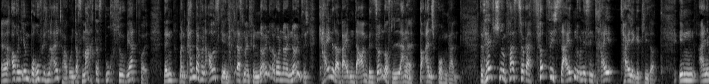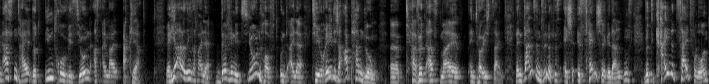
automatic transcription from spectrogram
äh, auch in ihrem beruflichen Alltag und das macht das Buch so wertvoll. Denn man kann davon ausgehen dass man für 9,99€ Euro keine der beiden Damen besonders lange beanspruchen kann. Das Heftchen umfasst ca. 40 Seiten und ist in drei Teile gegliedert. In einem ersten Teil wird Introvision erst einmal erklärt. Wer hier allerdings auf eine Definition hofft und eine theoretische Abhandlung, äh, der wird erstmal enttäuscht sein. Denn ganz im Sinne des Essential Gedankens wird keine Zeit verloren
